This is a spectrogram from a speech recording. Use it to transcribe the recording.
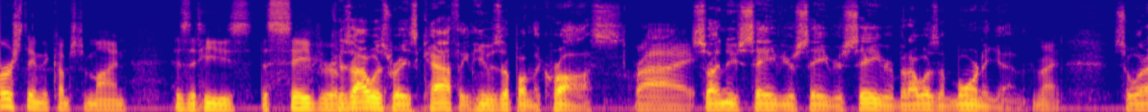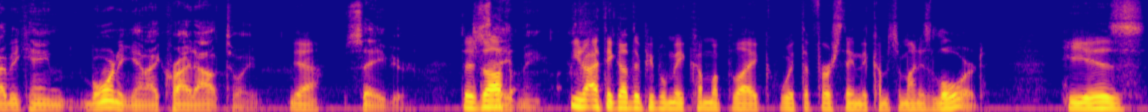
first thing that comes to mind is that he's the savior. Because I was raised Catholic, and he was up on the cross, right, so I knew Savior, Savior, Savior, but I wasn't born again. right. So when I became born again, I cried out to him, Yeah. Savior. There's Save me. you know, I think other people may come up like with the first thing that comes to mind is Lord. He is,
